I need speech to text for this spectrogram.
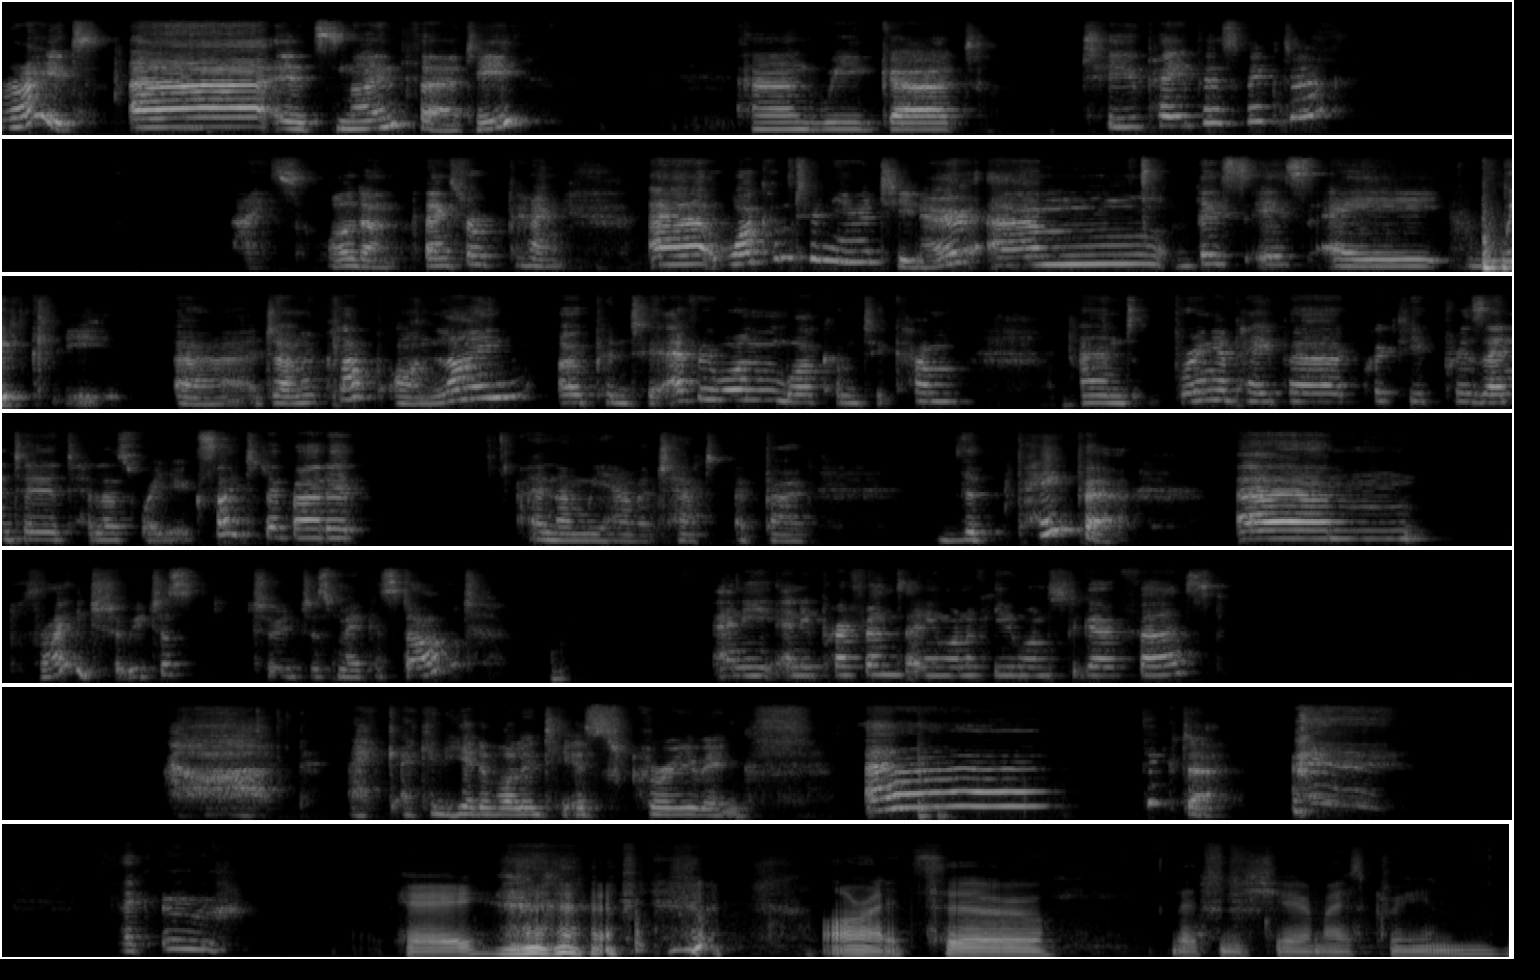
Right, uh, it's 9.30 and we got two papers, Victor. Nice, well done. Thanks for preparing. Uh, welcome to Neuroccino. Um, this is a weekly uh, journal club online, open to everyone. Welcome to come and bring a paper, quickly present it, tell us why you're excited about it, and then we have a chat about the paper. Um, right, should we just should we just make a start? Any any preference? Any one of you wants to go first? I, I can hear the volunteers screaming. Uh, Victor. like, ooh. Okay. All right, so let me share my screen.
